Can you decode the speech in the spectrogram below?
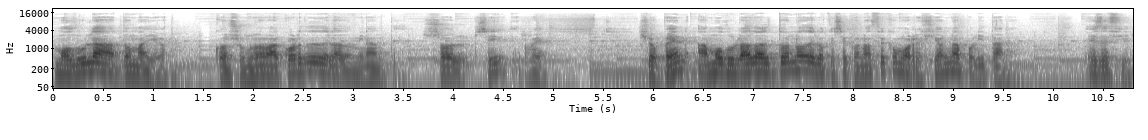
modula a Do mayor, con su nuevo acorde de la dominante sol, si, re. Chopin ha modulado al tono de lo que se conoce como región napolitana, es decir,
